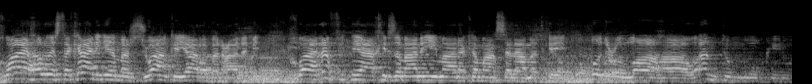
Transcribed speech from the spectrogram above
خوایە هەڵوێستەکانی ئێمەش جوان کە یا ڕەب العالمین خوا لەم فیتنەی ئاخیر زمانە ئیمانەکەمان سەلامەت کەی ادعوا الله وانتم موقنون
